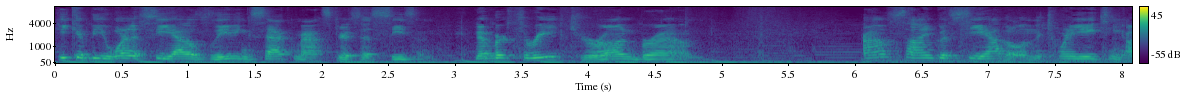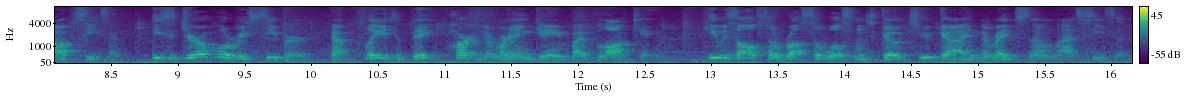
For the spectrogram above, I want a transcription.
he could be one of Seattle's leading sack masters this season. Number 3, Jaron Brown. Brown signed with Seattle in the 2018 offseason. He's a durable receiver that plays a big part in the running game by blocking. He was also Russell Wilson's go-to guy in the red zone last season.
